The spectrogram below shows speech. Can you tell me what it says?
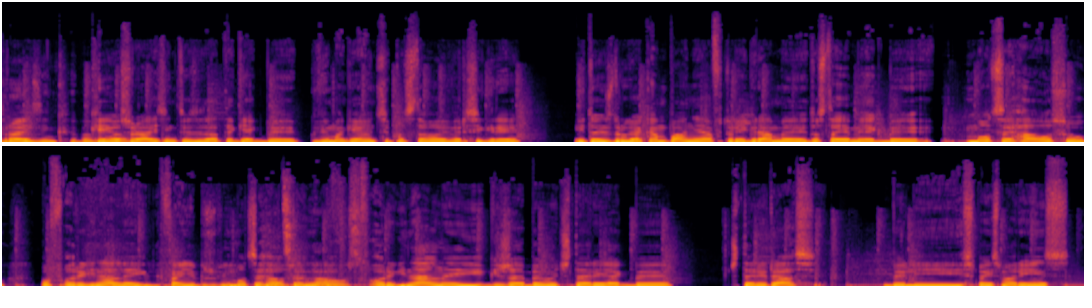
Chaos Rising chyba Chaos było. Rising to jest dodatek jakby wymagający podstawowej wersji gry. I to jest druga kampania, w której gramy, dostajemy jakby moce chaosu, bo w oryginalnej Fajnie brzmi. moce chaosu. Bo w oryginalnej grze były cztery jakby cztery rasy. Byli Space Marines, e,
